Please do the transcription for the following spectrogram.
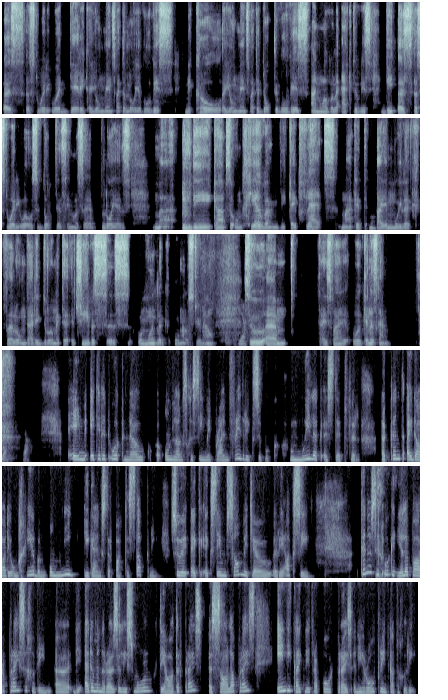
is 'n storie oor Derek, 'n jong mens wat 'n lawyer wil wees. Nicole, 'n jong mens wat 'n dokter wil wees. Anwar wil 'n wees. Die is 'n storie oor ons dokters en ons lawyers. Maar die Kaapse omgewing, die Cape Flats, maak dit baie moeilik vir hulle om daardie drome te achieve. Is, is onmoontlik almost, you know. Ja. So, ehm um, daai is waar oor kinders gaan. Ja. En ek het dit ook nou onlangs gesien met Brian Fredericks se boek. Hoe moeilik is dit vir 'n kind uit daardie omgewing om nie die gangsterpad te stap nie. So ek ek stem saam met jou reaksie. Kinders het ja. ook 'n hele paar pryse gewen. Uh die Adam and Rosalie Small teaterprys, 'n Sala prys en die Kyk net rapport prys in die rolprent kategorie.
